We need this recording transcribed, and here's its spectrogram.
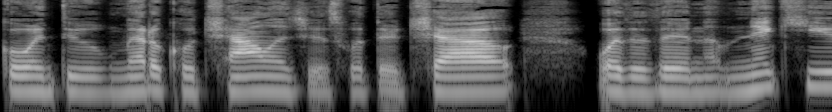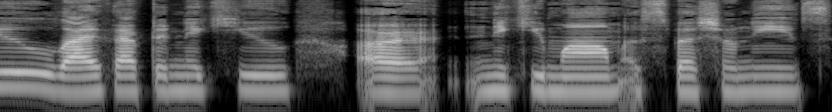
going through medical challenges with their child, whether they're in the NICU, life after NICU, or NICU mom of special needs.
